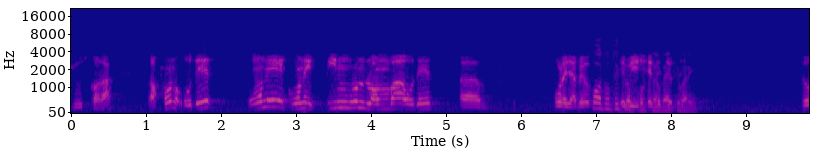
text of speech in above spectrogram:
ইউজ করা তখন ওদের অনেক অনেক তিন গুণ লম্বা ওদের পড়ে যাবে তো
